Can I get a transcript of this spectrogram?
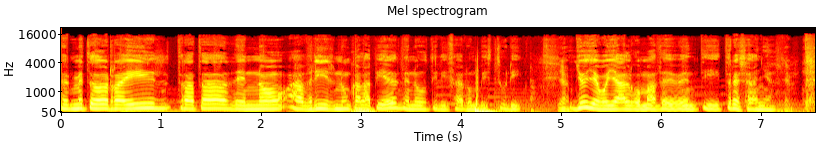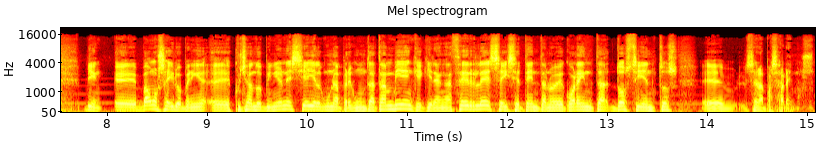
el método Raíl trata de no abrir nunca la piel, de no utilizar un bisturí. Yo llevo ya algo más de 23 años. Bien, eh, vamos a ir eh, escuchando opiniones. Si hay alguna pregunta también que quieran hacerle, 679 40 200, eh, se la pasaremos.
